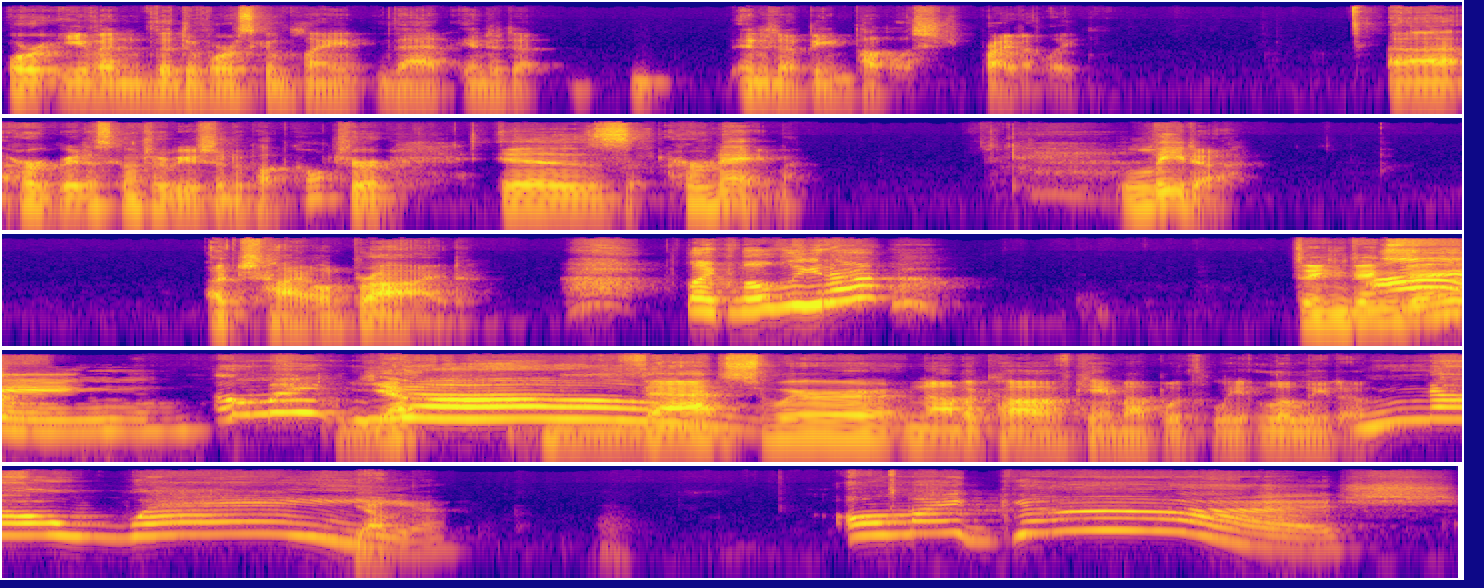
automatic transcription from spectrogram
or even the divorce complaint that ended up ended up being published privately. Uh, her greatest contribution to pop culture is her name, Lita, a child bride. like Lolita? Ding, ding, Ah! ding. Oh my Yep. no. That's where Nabokov came up with Lolita. no way. Yep. Oh my gosh.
